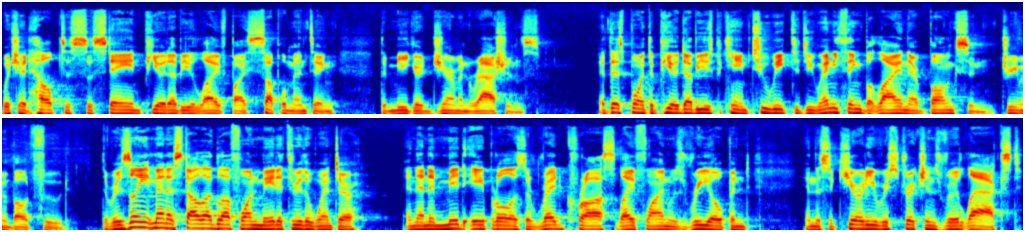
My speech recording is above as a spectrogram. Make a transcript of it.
which had helped to sustain POW life by supplementing the meager German rations. At this point, the POWs became too weak to do anything but lie in their bunks and dream about food. The resilient men of Stalag Luft 1 made it through the winter, and then in mid April, as the Red Cross lifeline was reopened and the security restrictions relaxed,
